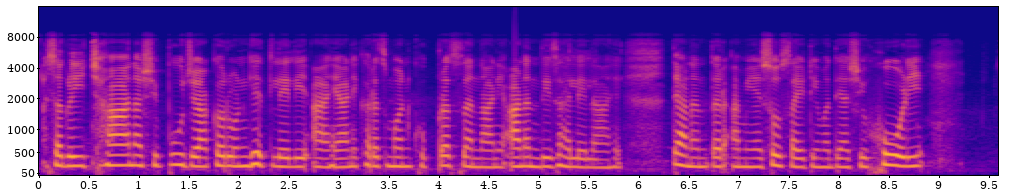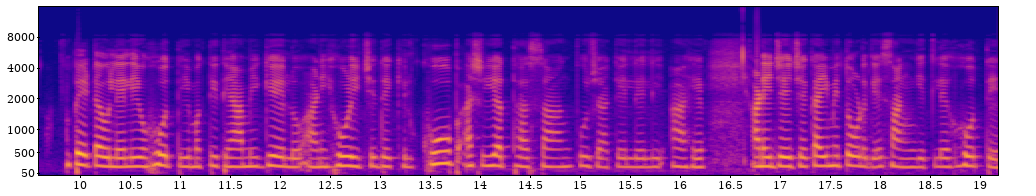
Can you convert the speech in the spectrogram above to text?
सगळी छान अशी पूजा करून घेतलेली आहे आणि खरंच मन खूप प्रसन्न आणि आनंदी झालेलं आहे. त्यानंतर आम्ही सोसायटीमध्ये अशी होळी पेटवलेली होती. मग तिथे आम्ही गेलो आणि होळीची देखील खूप अशी यथासांग पूजा केलेली आहे. आणि जे जे काही मी तोडगे सांगितले होते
